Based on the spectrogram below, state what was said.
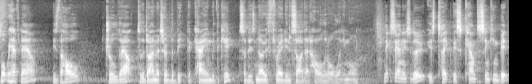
What we have now is the hole drilled out to the diameter of the bit that came with the kit, so there's no thread inside that hole at all anymore. Next thing I need to do is take this countersinking bit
